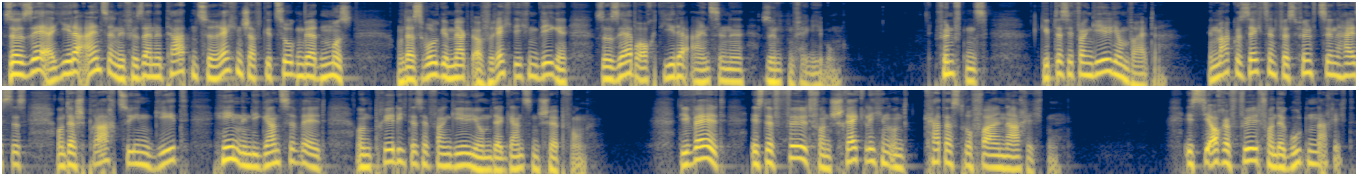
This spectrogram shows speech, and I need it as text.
So sehr jeder Einzelne für seine Taten zur Rechenschaft gezogen werden muss, und das wohlgemerkt auf rechtlichen Wege, so sehr braucht jeder Einzelne Sündenvergebung. Fünftens, gibt das Evangelium weiter. In Markus 16, Vers 15 heißt es, und er sprach zu ihnen, geht hin in die ganze Welt und predigt das Evangelium der ganzen Schöpfung. Die Welt ist erfüllt von schrecklichen und katastrophalen Nachrichten. Ist sie auch erfüllt von der guten Nachricht?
